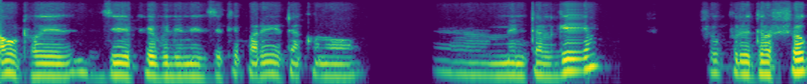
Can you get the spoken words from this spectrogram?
আউট হয়ে যে প্যাভিলিয়নে যেতে পারে, এটা কোনো মেন্টাল গেম সুপ্রিয় দর্শক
